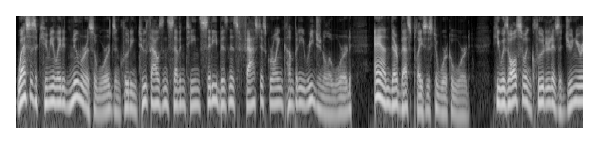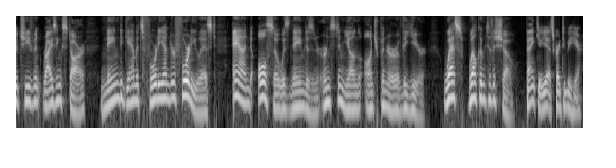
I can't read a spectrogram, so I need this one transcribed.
Wes has accumulated numerous awards, including 2017 City Business Fastest Growing Company Regional Award and their Best Places to Work Award. He was also included as a Junior Achievement Rising Star, named to Gambit's 40 Under 40 list, and also was named as an Ernst & Young Entrepreneur of the Year. Wes, welcome to the show. Thank you. Yeah, it's great to be here.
